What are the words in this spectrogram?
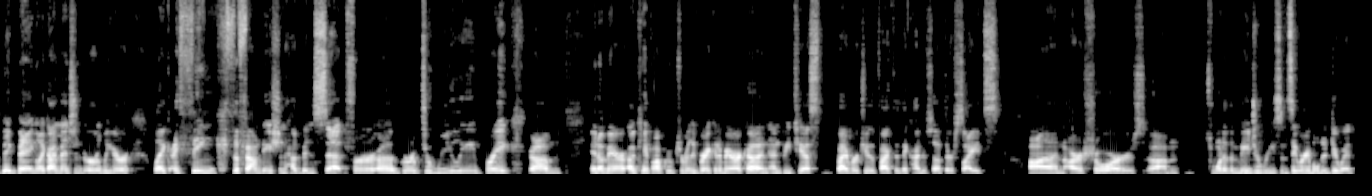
Big Bang, like I mentioned earlier. Like I think the foundation had been set for a group to really break um, in America, a K-pop group to really break in America, and, and BTS by virtue of the fact that they kind of set their sights on our shores. Um, it's one of the major reasons they were able to do it.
